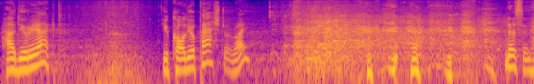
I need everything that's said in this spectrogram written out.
How do you react? You call your pastor, right? Listen,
